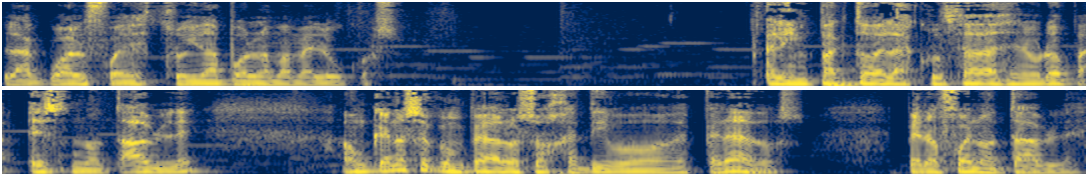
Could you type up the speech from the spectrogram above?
la cual fue destruida por los mamelucos. El impacto de las cruzadas en Europa es notable, aunque no se cumplieron los objetivos esperados, pero fue notable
